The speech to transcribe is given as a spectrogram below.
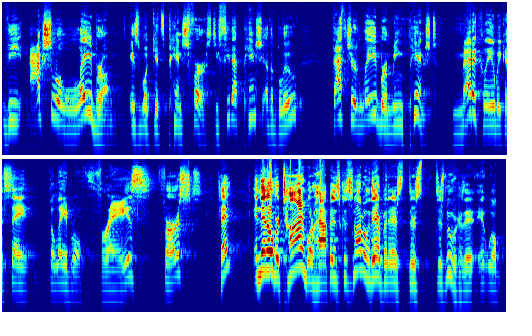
the actual labrum is what gets pinched first. You see that pinch of the blue? That's your labrum being pinched. Medically, we could say the labral frays first, okay? And then over time, what happens, because it's not only there, but there's, there's, there's movement, because it, it will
